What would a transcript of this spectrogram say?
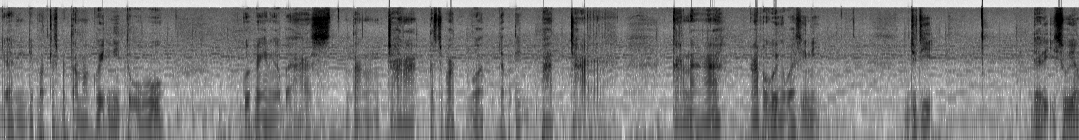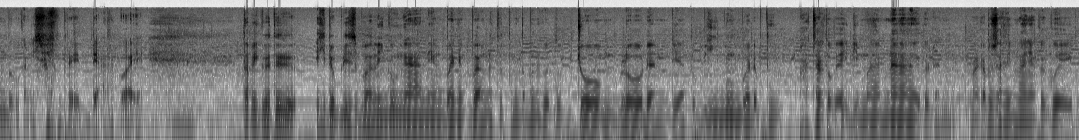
Dan di podcast pertama gue ini tuh Gue pengen ngebahas tentang cara tercepat buat dapetin pacar. Karena Kenapa gue ngebahas ini? Jadi dari isu yang bukan isu yang beredar boy. Tapi gue tuh hidup di sebuah lingkungan yang banyak banget tuh teman-teman gue tuh jomblo dan dia tuh bingung buat dapetin pacar tuh kayak gimana gitu dan mereka tuh sering nanya ke gue gitu,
